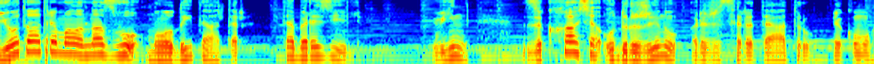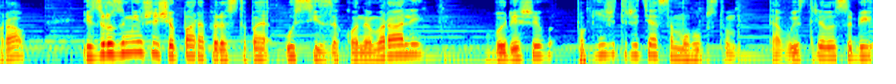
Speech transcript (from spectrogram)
Його театр мала назву Молодий театр та Березіль. Він закохався у дружину режисера театру, в якому грав, і, зрозумівши, що пара переступає усі закони моралі, вирішив покінчити життя самогубством та вистрілив собі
